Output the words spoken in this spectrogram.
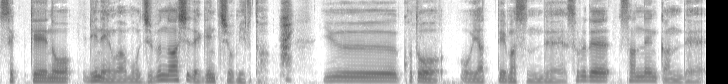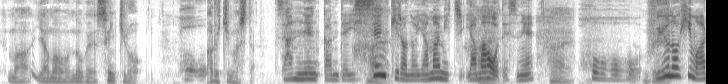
設計の理念はもう自分の足で現地を見ると、はい、いうことををやってますんでそれで3年間で、まあ、山を延べ1,000キロ歩きました。3年間で1,000キロの山道、はい、山をですね、はい。はい、ほうほうほう。冬の日もあっ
